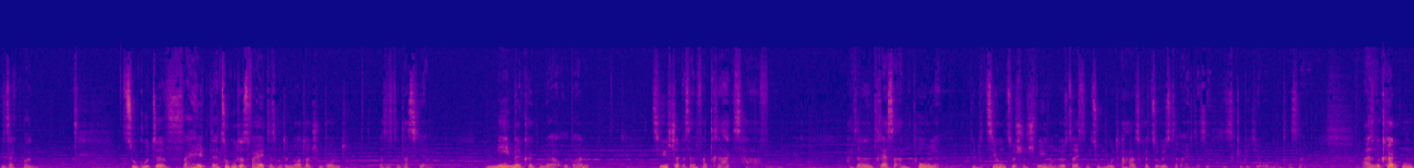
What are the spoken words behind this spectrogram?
wie sagt man, zu gute Verhältnis, ein zu gutes Verhältnis mit dem Norddeutschen Bund. Was ist denn das hier? Memel könnten wir erobern. Zielstadt ist ein Vertragshafen. Hat ein Interesse an Polen. Die Beziehungen zwischen Schweden und Österreich sind zu gut. Aha, das gehört zu Österreich, ist dieses Gebiet hier oben. Interessant. Also wir könnten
